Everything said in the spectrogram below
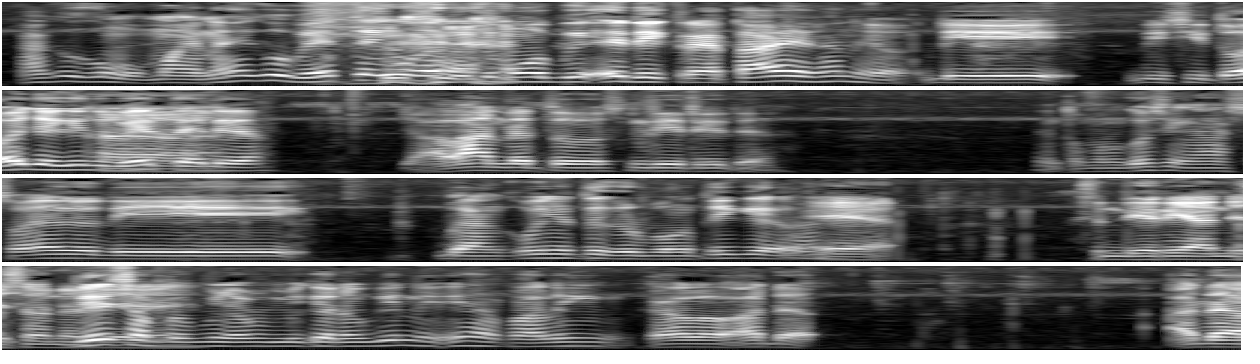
Kagak gue mau main aja gue bete gue kata di mobil eh di kereta ya kan ya di di situ aja gitu bete Ah. dia. Jalan dia tuh sendiri dia. Yang temen gue sih ngaso aja udah di bangkunya tuh gerbong tiga kan. Iya. Sendirian di sana dia. sampai punya pemikiran begini ya paling kalau ada ada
